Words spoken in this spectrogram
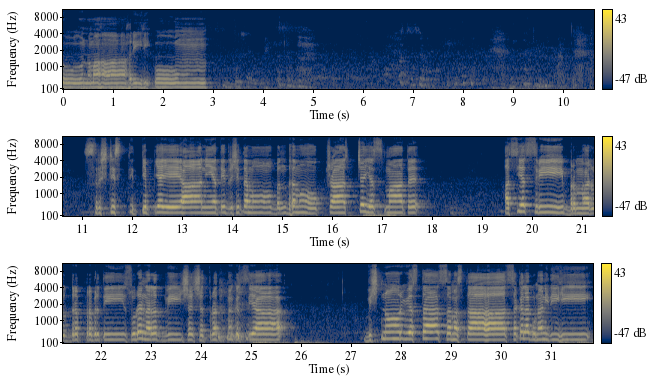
नम हरि ॐ सृष्टिस्थित्यप्ययेहा नियतिदृशितमो बन्धमोक्षाश्च यस्मात्। अस्य श्रीब्रह्मरुद्रप्रभृतिसुरनरद्वीषशत्रुत्मकस्य ವಿಷ್ಣೋರ್ವ್ಯಸ್ತ ಸಮಸ್ತ ಸಕಲ ಸಕಲಗುಣನಿಧಿ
